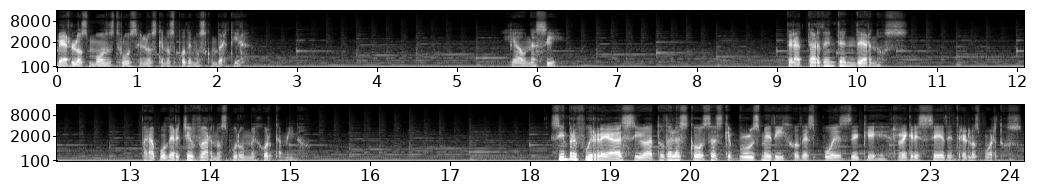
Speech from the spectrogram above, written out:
ver los monstruos en los que nos podemos convertir. Y aún así, tratar de entendernos para poder llevarnos por un mejor camino. Siempre fui reacio a todas las cosas que Bruce me dijo después de que regresé de entre los muertos.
